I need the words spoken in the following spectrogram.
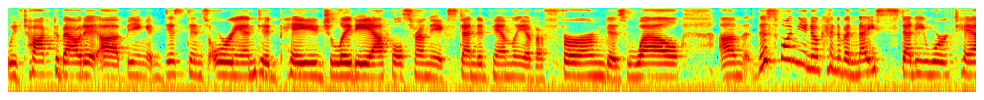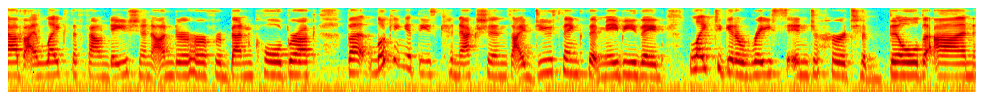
We've talked about it uh, being a distance oriented page. Lady Apples from the extended family have affirmed as well. Um, this one, you know, kind of a nice steady work tab. I like the foundation under her for Ben Colebrook. But looking at these connections, I do think that maybe they'd like to get a race into her to build on. Uh,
